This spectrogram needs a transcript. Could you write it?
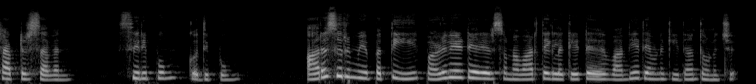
சாப்டர் செவன் சிரிப்பும் கொதிப்பும். அரசுரிமையை பற்றி பழுவேட்டரையர் சொன்ன வார்த்தைகளை கேட்டு வந்தியத்தேவனுக்கு இதான் தோணுச்சு.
